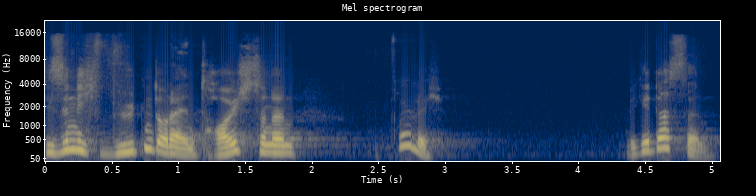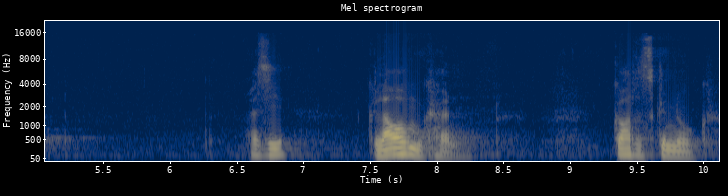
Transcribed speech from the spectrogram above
Die sind nicht wütend oder enttäuscht, sondern fröhlich. Wie geht das denn? Weil sie glauben können. Gott ist genug.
